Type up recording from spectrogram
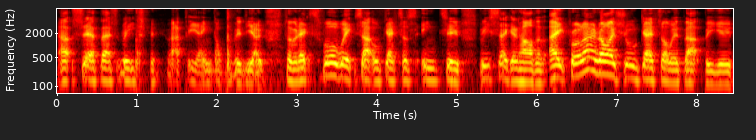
at CFS V2 at the end of the video. So the next four weeks that will get us into the second half of April and I shall get on with that for you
